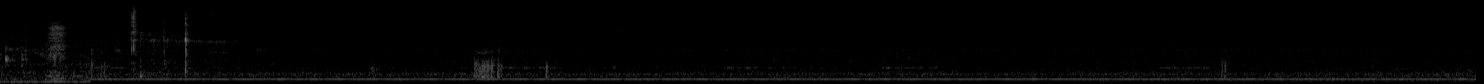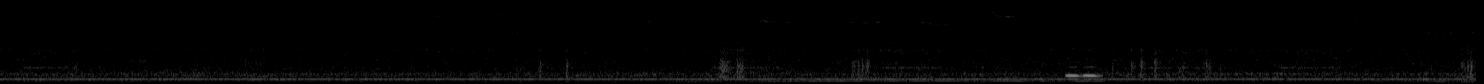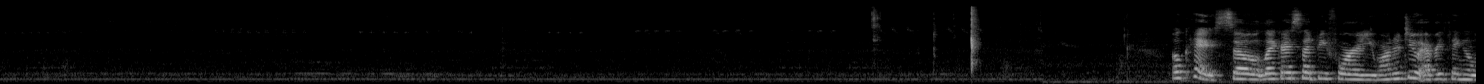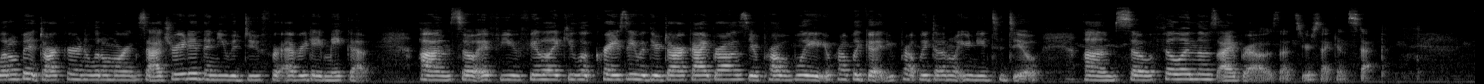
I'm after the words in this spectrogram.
Okay, so like I said before, you want to do everything a little bit darker and a little more exaggerated than you would do for everyday makeup. Um, so if you feel like you look crazy with your dark eyebrows, you're probably you're probably good. You've probably done what you need to do. Um, so fill in those eyebrows. That's your second step.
